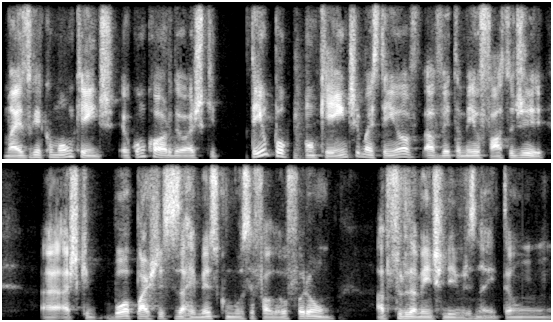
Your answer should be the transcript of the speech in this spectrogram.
mais do que com mão quente. Eu concordo, eu acho que tem um pouco de mão quente, mas tem a ver também o fato de uh, acho que boa parte desses arremessos, como você falou, foram absurdamente livres, né? Então.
